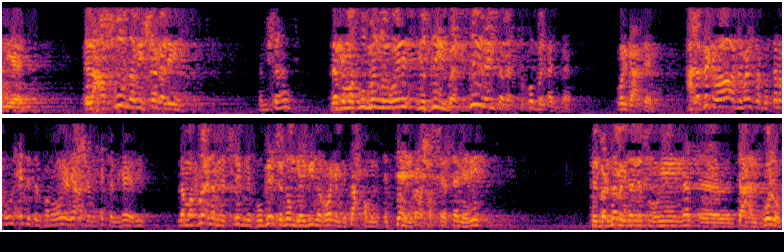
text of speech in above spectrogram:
مليان. العصفور ده بيشتغل إيه؟ ما بيشتغلش. لكن مطلوب منه إيه؟ يطير بس. طير أنت بس خد بالاسباب وارجع تاني. على فكرة آه انسى كنت أنا بقول حتة الفرويه دي عشان الحتة اللي جاية دي. لما طلعنا من السجن فوجئت انهم جايبين الراجل بتاعهم الثاني بقى الشخصية الثانية دي. في البرنامج ده اللي اسمه إيه؟ آه، بتاع الجلوك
